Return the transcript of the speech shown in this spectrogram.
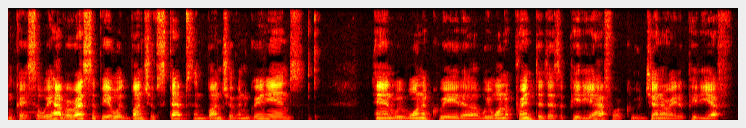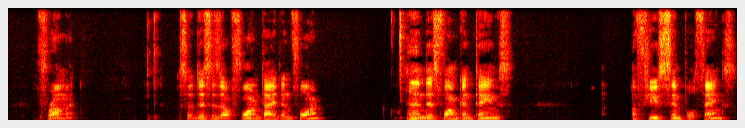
Okay, so we have a recipe with bunch of steps and bunch of ingredients, and we want to create a, we want to print it as a PDF or generate a PDF from it. So this is our form titan form, and this form contains a few simple things.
